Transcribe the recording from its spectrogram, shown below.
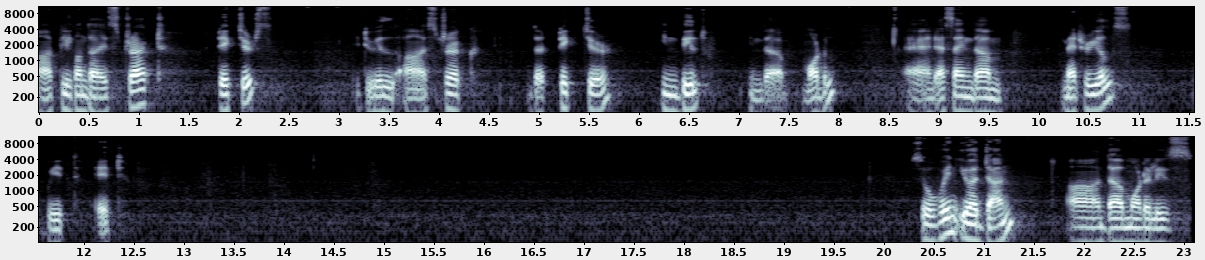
uh, click on the extract textures. It will uh, extract the texture inbuilt in the model and assign the materials with it. So when you are done uh, the model is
